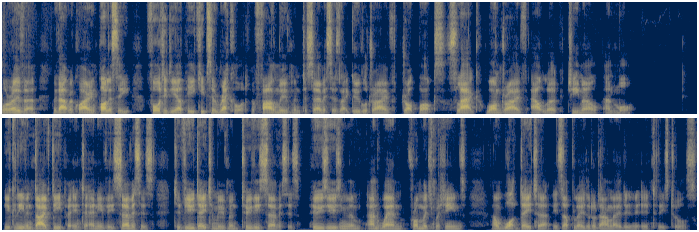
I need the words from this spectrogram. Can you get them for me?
Moreover, without requiring policy, FortiDLP keeps a record of file movement to services like Google Drive, Dropbox, Slack, OneDrive, Outlook, Gmail, and more. You can even dive deeper into any of these services to view data movement to these services, who's using them and when, from which machines, and what data is uploaded or downloaded into these tools.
